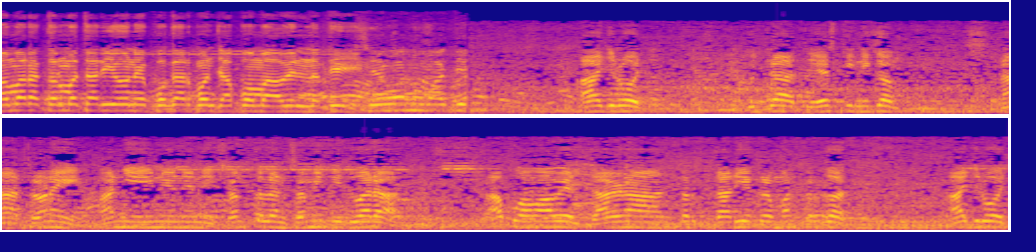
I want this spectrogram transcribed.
અમારા કર્મચારીઓને પગાર પંચ આપવામાં આવેલ નથી. આજ રોજ ગુજરાત એસટી નિગમ ના ત્રણેય માન્ય યુનિયનની સંકલન સમિતિ દ્વારા આપવામાં આવેલ ધારણા કાર્યક્રમ અંતર્ગત આજ રોજ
